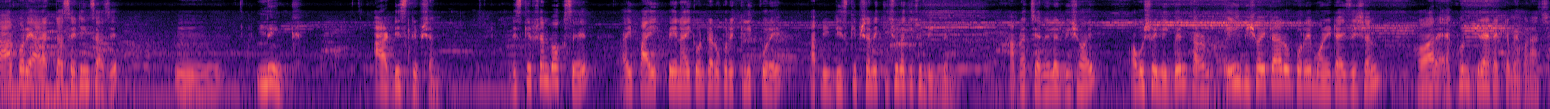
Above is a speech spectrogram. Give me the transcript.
তারপরে আর একটা সেটিংস আছে লিঙ্ক আর ডিসক্রিপশান ডিসক্রিপশান বক্সে এই পাই পেন আইকনটার উপরে ক্লিক করে আপনি ডিসক্রিপশানে কিছু না কিছু লিখবেন। আপনার চ্যানেলের বিষয়, অবশ্যই লিখবেন কারণ এই বিষয়টার উপরে মনিটাইজেশন হওয়ার এখন বিরাট একটা ব্যাপার আছে।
